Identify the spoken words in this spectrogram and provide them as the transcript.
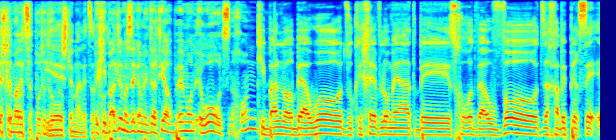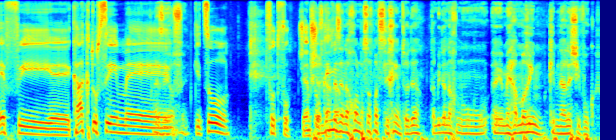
יש למה. לצפות, אתה אומר. יש למה לצפות. וקיבלתם על זה גם לדעתי הרבה מאוד awards, נכון? קיבלנו הרבה awards, הוא כיכב לא מעט בזכורות ואהובות, זכה בפרסי אפי, אה, קקטוסים. אה, איזה יופי. קיצור, טפו טפו, שימשיך כשעובדים ככה. בזה נכון, בסוף מצליחים, אתה יודע. תמיד אנחנו אה, מהמרים כמנהלי שיווק.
